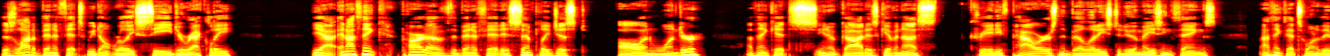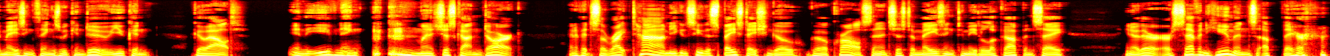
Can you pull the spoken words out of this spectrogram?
There's a lot of benefits we don't really see directly. Yeah, and I think part of the benefit is simply just awe and wonder. I think it's, you know, God has given us creative powers and abilities to do amazing things. I think that's one of the amazing things we can do. You can go out in the evening when it's just gotten dark, and if it's the right time, you can see the space station go go across, and it's just amazing to me to look up and say, you know, there are seven humans up there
